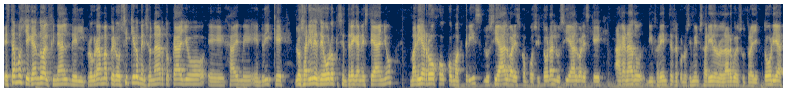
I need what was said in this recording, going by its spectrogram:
Estamos llegando al final del programa, pero sí quiero mencionar, Tocayo, Jaime, Enrique, los Arieles de Oro que se entregan este año. María Rojo como actriz, Lucía Álvarez, compositora, Lucía Álvarez que ha ganado diferentes reconocimientos a Ariel a lo largo de su trayectoria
